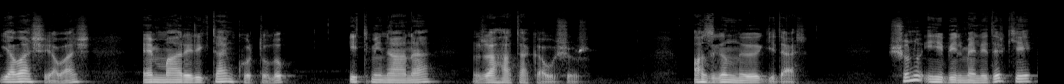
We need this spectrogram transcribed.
yavaş yavaş emmarelikten kurtulup itminana, rahata kavuşur. Azgınlığı gider. Şunu iyi bilmelidir ki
